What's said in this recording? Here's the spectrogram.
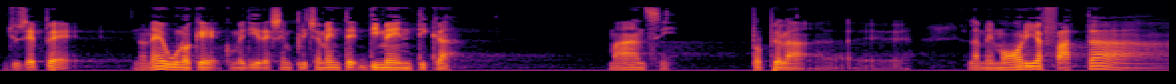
Giuseppe non è uno che, come dire, semplicemente dimentica, ma anzi, proprio la, eh, la memoria fatta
